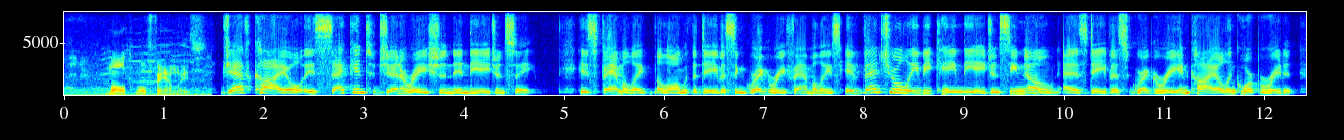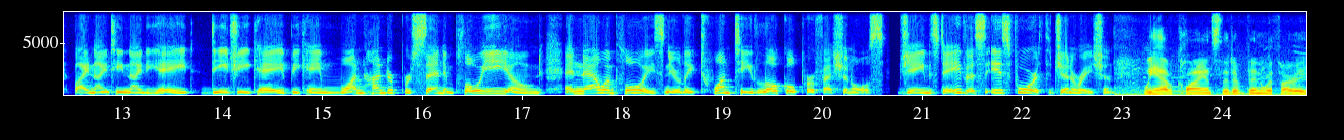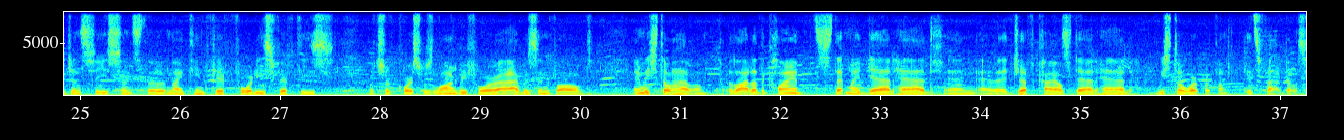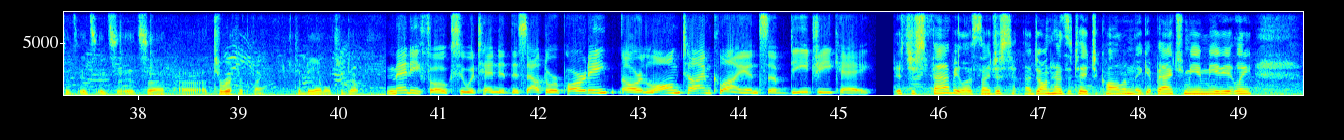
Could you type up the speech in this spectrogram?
multiple families. Jeff Kyle is second generation in the agency. His family, along with the Davis and Gregory families, eventually became the agency known as Davis, Gregory, and Kyle Incorporated. By 1998, DGK became 100% employee-owned and now employs nearly 20 local professionals. James Davis is fourth generation. We have clients that have been with our agency since the 1940s, 50s, which of course was long before I was involved and we still have them. A lot of the clients that my dad had and uh, Jeff Kyle's dad had, we still work with them. It's fabulous. It's, it's, it's, it's a, a terrific thing to be able to do. Many folks who attended this outdoor party are longtime clients of DGK. It's just fabulous. I just I don't hesitate to call them. They get back to me immediately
